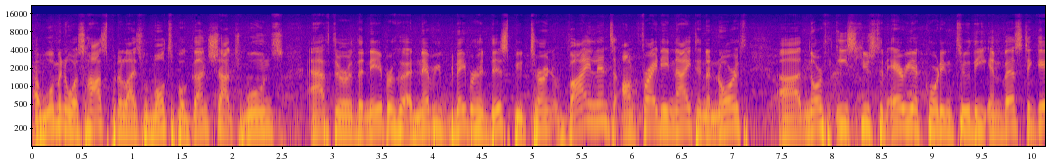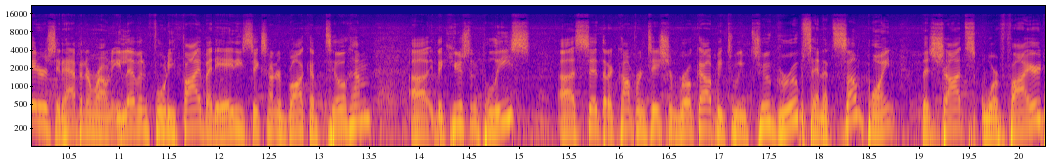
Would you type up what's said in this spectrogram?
A woman was hospitalized with multiple gunshot wounds after the neighborhood neighborhood dispute turned violent on Friday night in the north uh, northeast Houston area, according to the investigators. It happened around 11:45 at the 8600 block of Tilghman. Uh, the Houston Police uh, said that a confrontation broke out between two groups, and at some point, the shots were fired.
